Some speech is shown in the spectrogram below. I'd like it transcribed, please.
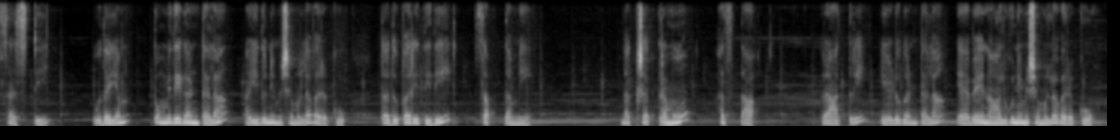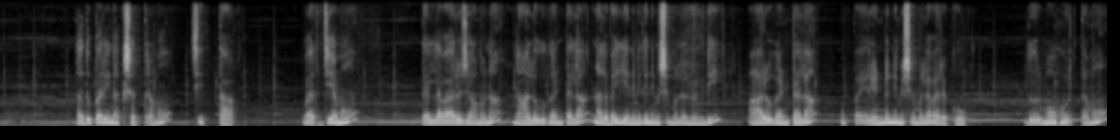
షష్ఠి ఉదయం తొమ్మిది గంటల ఐదు నిమిషముల వరకు. తదుపరి తిది సప్తమి. నక్షత్రము హస్త రాత్రి ఏడు గంటల యాభై నాలుగు నిమిషముల వరకు. తదుపరి నక్షత్రము చిత్త. వర్జ్యము తెల్లవారుజామున నాలుగు గంటల నలభై ఎనిమిది నిమిషముల నుండి ఆరు గంటల ముప్పై రెండు నిమిషముల వరకు. దుర్ముహూర్తము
